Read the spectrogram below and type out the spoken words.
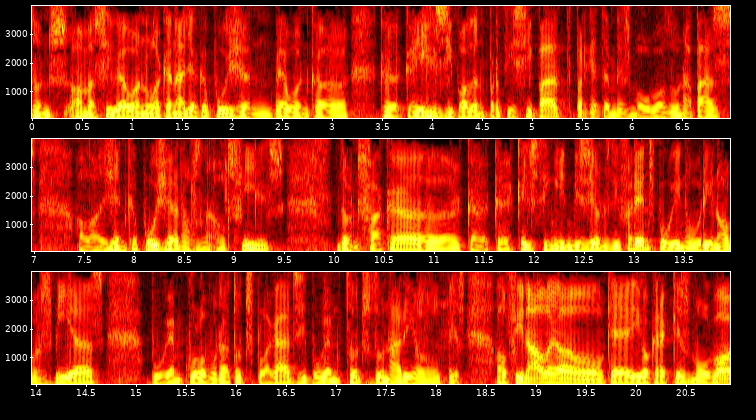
doncs, home, si veuen la canalla que pugen, veuen que, que, que ells hi poden participar, perquè també és molt bo donar pas a la gent que pugen, als, als fills, doncs fa que, que, que, que ells tinguin visions diferents, puguin obrir noves vies, puguem col·laborar tots plegats i puguem tots donar-hi el pes. Al final, el que jo crec que és molt bo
